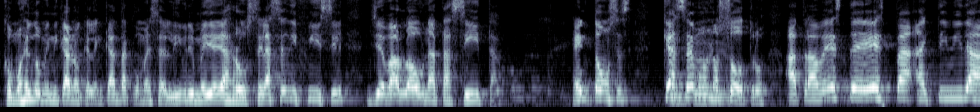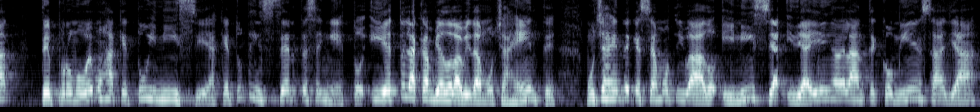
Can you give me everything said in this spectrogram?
como es el dominicano que le encanta comerse libre y media de arroz, se le hace difícil llevarlo a una tacita. Entonces, ¿qué hacemos nosotros? A través de esta actividad te promovemos a que tú inicies, a que tú te insertes en esto y esto le ha cambiado la vida a mucha gente. Mucha gente que se ha motivado, inicia y de ahí en adelante comienza ya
